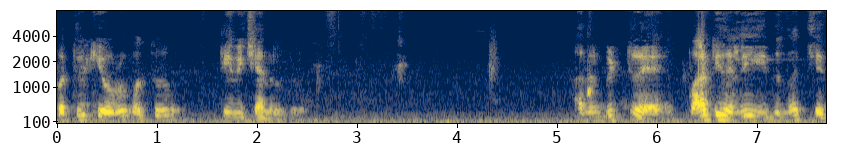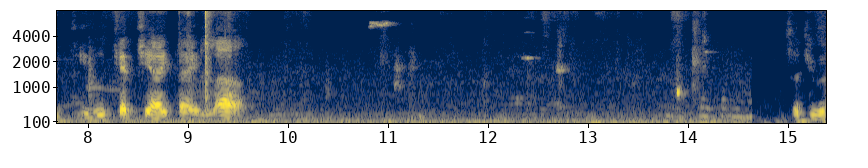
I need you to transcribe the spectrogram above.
ಪತ್ರಿಕೆಯವರು ಮತ್ತು ಟಿವಿ ಚಾನೆಲ್ಗಳು. ಅದನ್ನ ಬಿಟ್ರೆ ಪಾರ್ಟಿನಲ್ಲಿ ಇದನ್ನ ಇದು ಚರ್ಚೆ ಆಯ್ತಾ ಇಲ್ಲ? ಸಚಿವ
